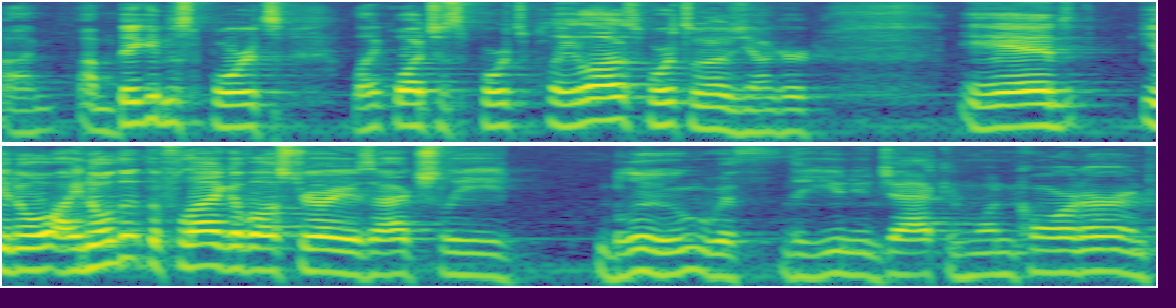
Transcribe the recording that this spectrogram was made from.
I'm, I'm big into sports, like watching sports, play a lot of sports when I was younger. And you know, I know that the flag of Australia is actually blue with the Union Jack in one corner and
